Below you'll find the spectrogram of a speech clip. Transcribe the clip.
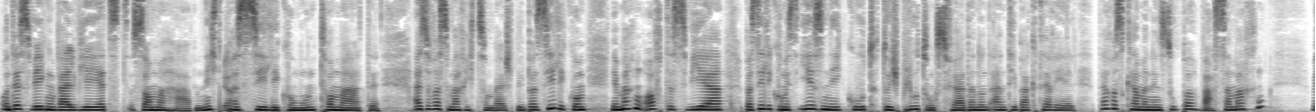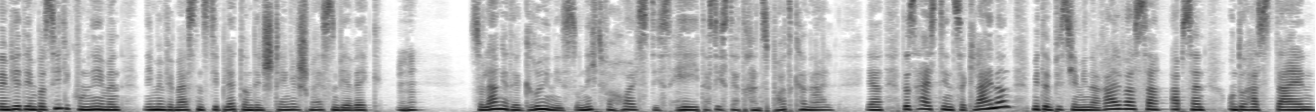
und deswegen, weil wir jetzt Sommer haben, nicht ja. Basilikum und Tomate. Also was mache ich zum Beispiel? Basilikum, wir machen oft, dass wir, Basilikum ist irrsinnig gut durchblutungsfördernd und antibakteriell. Daraus kann man ein super Wasser machen. Wenn wir den Basilikum nehmen, nehmen wir meistens die Blätter und den Stängel schmeißen wir weg. Mhm. Solange der grün ist und nicht verholzt ist, hey, das ist der Transportkanal. Ja, das heißt, ihn zerkleinern, mit ein bisschen Mineralwasser abseihen und du hast dein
